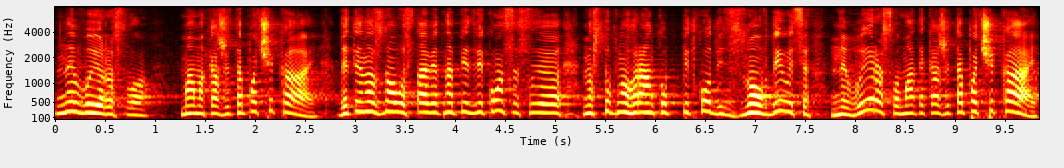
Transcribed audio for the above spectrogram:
не виросло. Мама каже, та почекай. Дитина знову ставить на підвіконце, е, наступного ранку підходить, знов дивиться, не виросло. Мати каже, та почекай.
